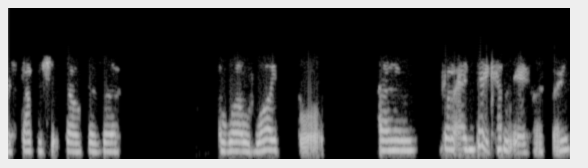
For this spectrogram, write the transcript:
establish itself as a, a worldwide sport, um, got to end big, haven't you? I suppose.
